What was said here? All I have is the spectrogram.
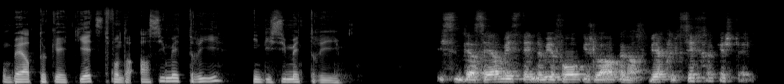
Umberto geht jetzt von der Asymmetrie in die Symmetrie. Ist denn der Service, den du mir vorgeschlagen hast, wirklich sichergestellt?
